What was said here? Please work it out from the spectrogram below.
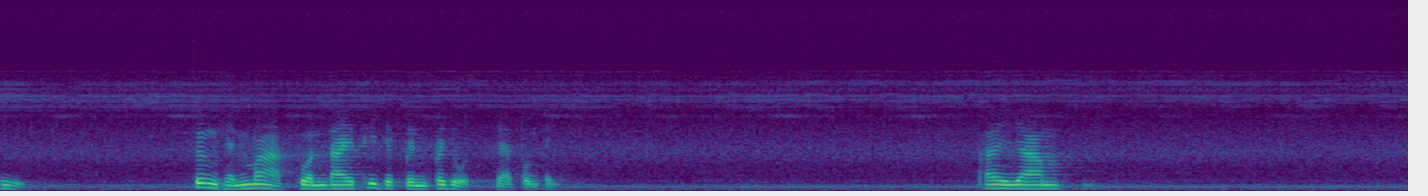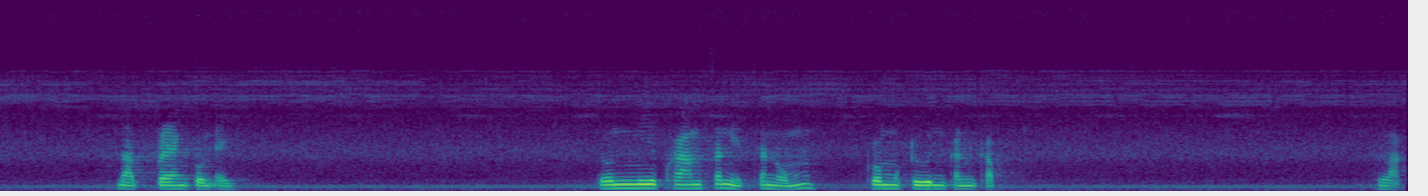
ที่ ซึ่งเห็นว่าส่วนใดที่จะเป็นประโยชน์แก่ตนเอง พยายาม ดัดแปลงตนเอง จนมีความสนิทสนมกลมกลืนกันกับ หลัก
